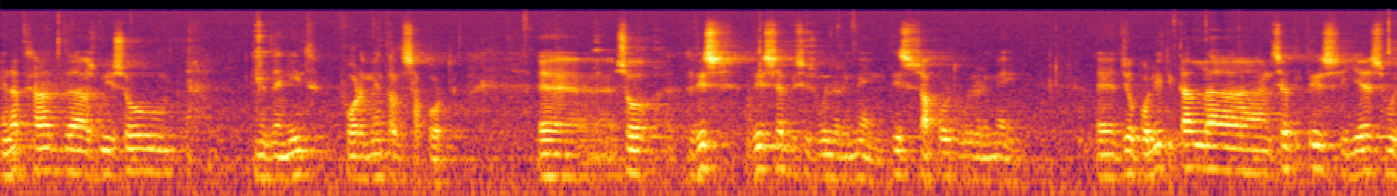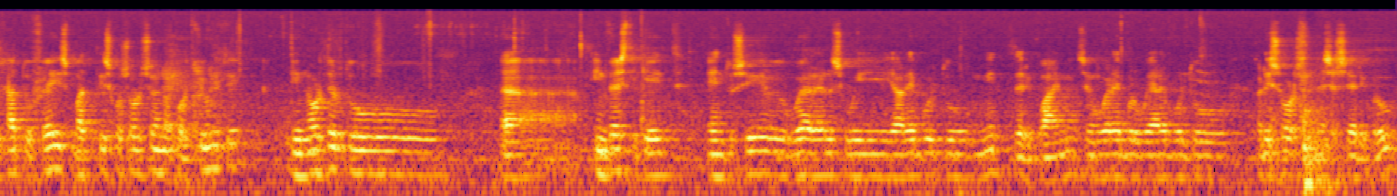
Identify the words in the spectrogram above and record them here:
and that had, as we saw, the need for mental support. Uh, so this, these services will remain, this support will remain. Geopolitical uh, uncertainties, yes, we had to face, but this was also an opportunity in order to uh, investigate and to see where else we are able to meet the requirements and where able, we are able to resource the necessary crew.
